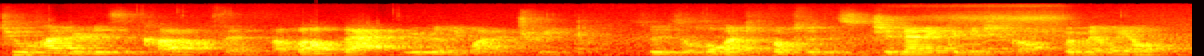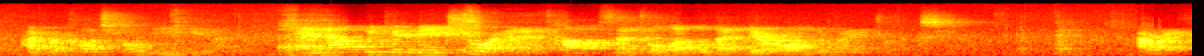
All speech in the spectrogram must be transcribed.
200 is the cutoff, and above that, we really want to treat. So there's a whole bunch of folks with this genetic condition called familial hypercholesterolemia. And now we can make sure at a top central level that they're on the right drugs. All right.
